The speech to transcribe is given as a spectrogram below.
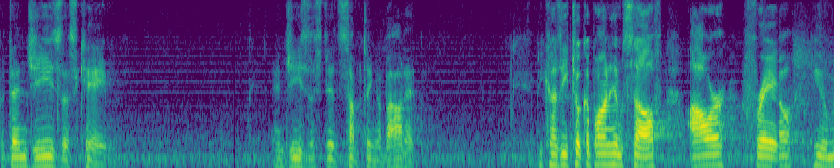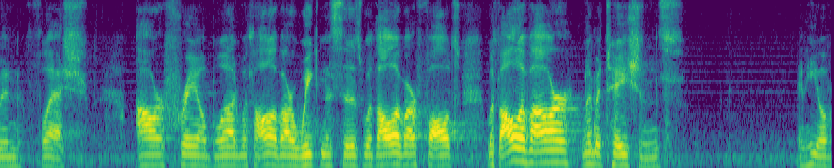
But then Jesus came, and Jesus did something about it because he took upon himself our frail human flesh, our frail blood, with all of our weaknesses, with all of our faults, with all of our limitations. And he over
